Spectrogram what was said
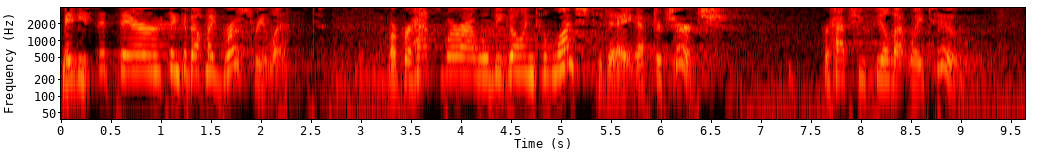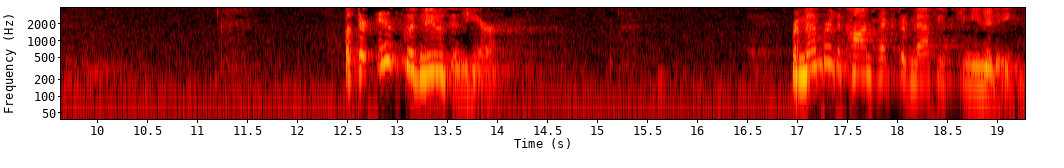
Maybe sit there, think about my grocery list, or perhaps where I will be going to lunch today after church. Perhaps you feel that way too. But there is good news in here. Remember the context of Matthew's community.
